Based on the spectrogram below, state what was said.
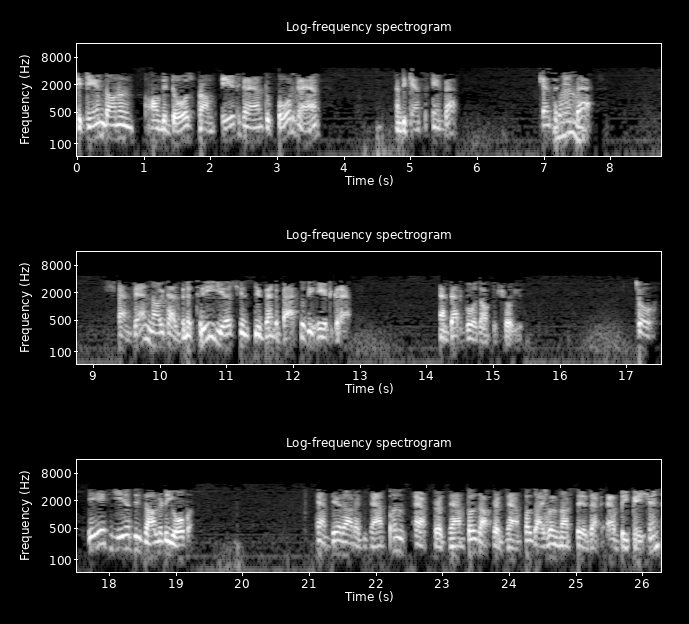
She came down on, on the dose from 8 gram to 4 gram and the cancer came back. Cancer wow. came back. And then now it has been a three years since she went back to the 8 gram and that goes on to show you. So eight years is already over. And there are examples after examples after examples. I will not say that every patient,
